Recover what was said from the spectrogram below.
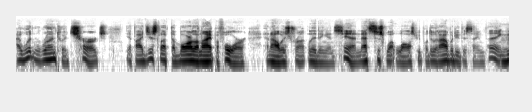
I wouldn't run to a church if I just left the bar the night before and I was drunk living in sin. That's just what lost people do, and I would do the same thing. Mm-hmm.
